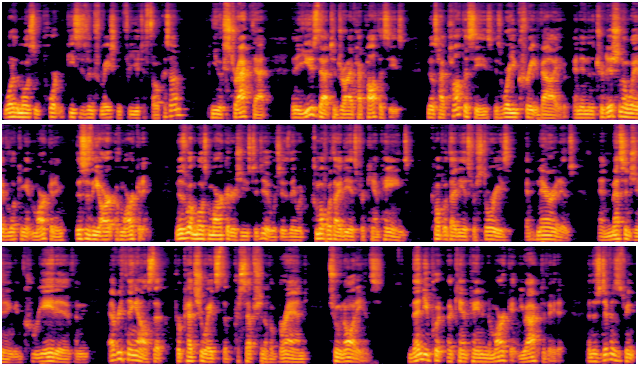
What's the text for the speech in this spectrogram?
What are the most important pieces of information for you to focus on? You extract that and you use that to drive hypotheses those hypotheses is where you create value. And in the traditional way of looking at marketing, this is the art of marketing. And this is what most marketers used to do, which is they would come up with ideas for campaigns, come up with ideas for stories and narratives and messaging and creative and everything else that perpetuates the perception of a brand to an audience. Then you put a campaign into market, you activate it. And there's a difference between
